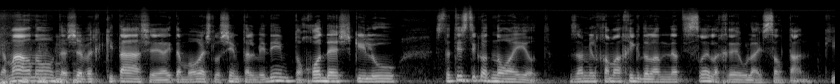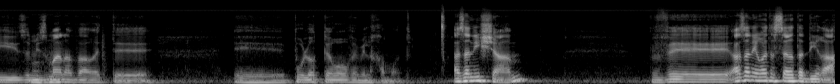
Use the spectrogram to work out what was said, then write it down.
גמרנו, אתה יושב בכיתה שהיית מורה 30 תלמידים, תוך חודש, כאילו, סטטיסטיקות נוראיות. זו המלחמה הכי גדולה במדינת ישראל, אחרי אולי סרטן, כי זה מזמן עבר את... Uh, פעולות טרור ומלחמות. אז אני שם, ואז אני רואה את הסרט הדירה,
